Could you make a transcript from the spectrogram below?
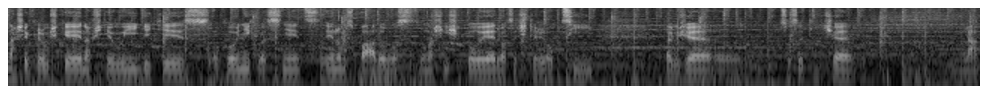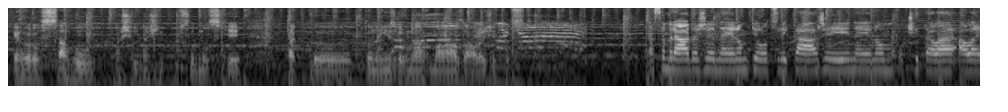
naše kroužky navštěvují děti z okolních vesnic, jenom spádovost naší školy je 24 obcí, takže eh, co se týče nějakého rozsahu naší, naší působnosti, tak eh, to není zrovna malá záležitost. Já jsem ráda, že nejenom tělocvikáři, nejenom učitelé, ale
